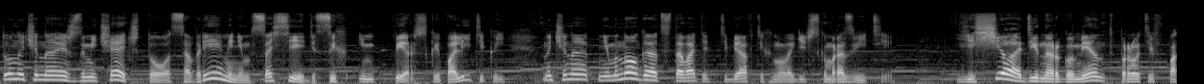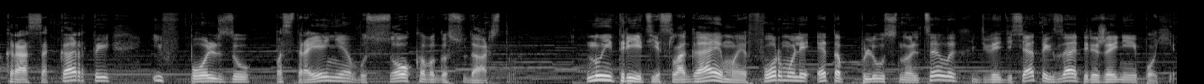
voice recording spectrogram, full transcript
то начинаешь замечать, что со временем соседи с их имперской политикой начинают немного отставать от тебя в технологическом развитии. Еще один аргумент против покраса карты и в пользу построения высокого государства. Ну и третье слагаемое в формуле это плюс 0,2 за опережение эпохи.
